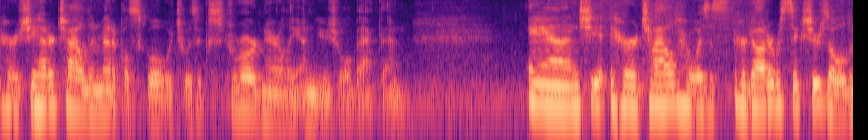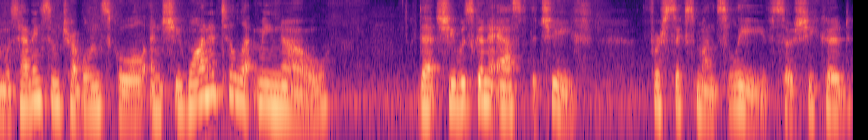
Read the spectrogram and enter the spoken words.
her she had her child in medical school, which was extraordinarily unusual back then. And she her child her was her daughter was six years old and was having some trouble in school, and she wanted to let me know that she was going to ask the chief for six months leave so she could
